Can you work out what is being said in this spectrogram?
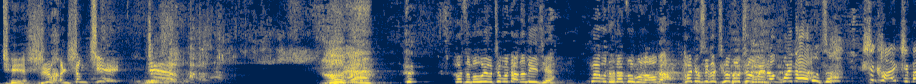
确实很生气。他怎么会有这么大的力气？怪不得他坐过牢呢，他就是个彻头彻尾的坏蛋。陆泽，适可而止吧，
